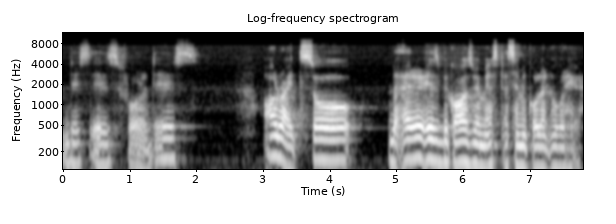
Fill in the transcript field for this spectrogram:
this is for this. Alright so the error is because we missed a semicolon over here.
